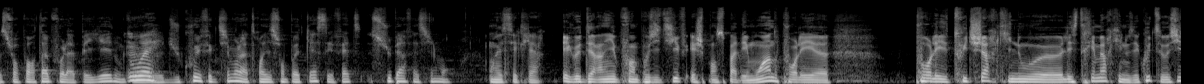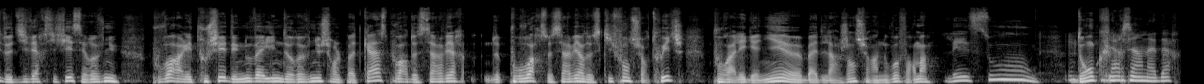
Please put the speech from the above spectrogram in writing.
sur portable, faut la payer. Donc euh, du coup, effectivement, la transition podcast est faite super facilement. Ouais, c'est clair. Et le dernier point positif, et je pense pas des moindres, pour les euh, pour les Twitchers qui nous, euh, les streamers qui nous écoutent, c'est aussi de diversifier ses revenus, pouvoir aller toucher des nouvelles lignes de revenus sur le podcast, pouvoir de servir, de pouvoir se servir de ce qu'ils font sur Twitch pour aller gagner euh, bah, de l'argent sur un nouveau format. Les sous. Donc, L'argent un adar.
